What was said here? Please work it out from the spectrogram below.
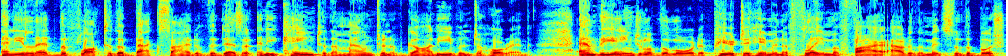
and he led the flock to the backside of the desert, and he came to the mountain of God, even to Horeb. And the angel of the Lord appeared to him in a flame of fire out of the midst of the bush.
